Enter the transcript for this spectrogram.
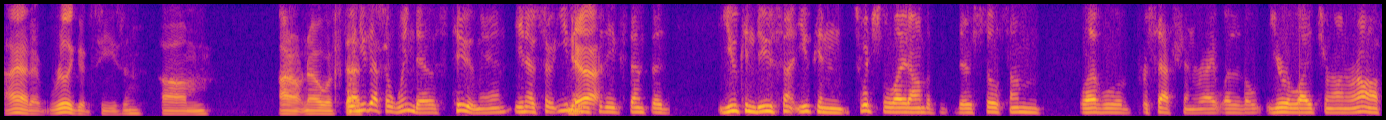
I had a really good season. Um, I don't know if When that's you got the windows too, man. You know, so even Yeah. to the extent that you can do some, you can switch the light on, but there's still some level of perception, right? Whether the, your lights are on or off.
